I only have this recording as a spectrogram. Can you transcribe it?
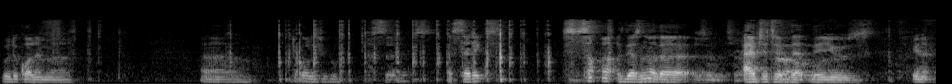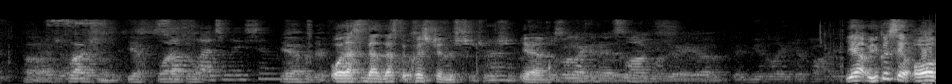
what do they call them? Uh, uh, what do you call these people? Aesthetics? Ascetics. Some, uh, there's another There's another term. adjective that they use. You know, Uh, flagellum, yeah. Self-flagellation. Yeah, but they're. well, that's that, that's the Christian. Christian tradition. Yeah. So like in Islam, when they, uh, they mutilate their body. Yeah, you could say all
